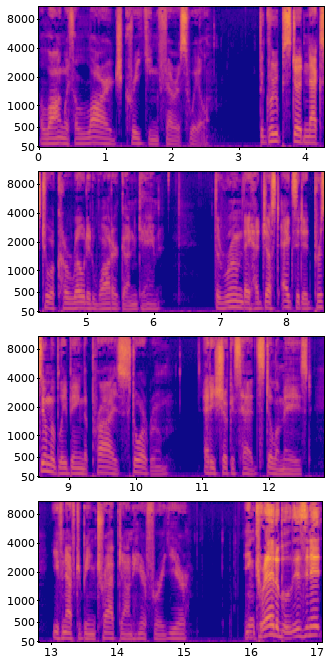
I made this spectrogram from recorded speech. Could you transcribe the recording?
along with a large, creaking Ferris wheel. The group stood next to a corroded water gun game, the room they had just exited, presumably being the prize storeroom. Eddie shook his head, still amazed, even after being trapped down here for a year. Incredible, isn't it?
